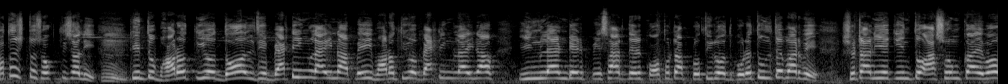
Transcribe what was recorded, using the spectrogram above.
যথেষ্ট শক্তিশালী। কিন্তু ভারতীয় দল যে ব্যাটিং লাইন আপ এই ভারতীয় ব্যাটিং লাইন আপ ইংল্যান্ডের পেসারদের কতটা প্রতিরোধ গড়ে তুলতে পারবে সেটা নিয়ে কিন্তু আশঙ্কা এবং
